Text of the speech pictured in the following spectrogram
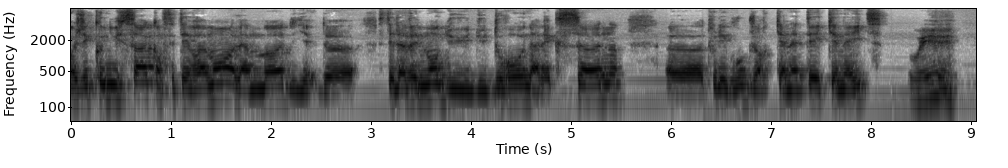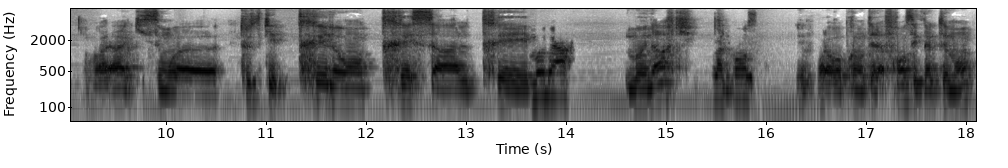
Moi, j'ai connu ça quand c'était vraiment la mode de. C'était l'avènement du, du drone avec Sun, euh, tous les groupes genre Kanate, Kanate. Oui. Voilà, qui sont euh, tout ce qui est très lent, très sale, très Monarque, monarque. la France. Voilà, représenter la France exactement.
